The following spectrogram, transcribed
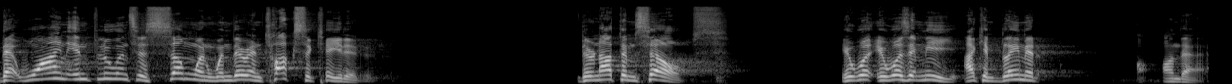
that wine influences someone when they're intoxicated, they're not themselves. It, was, it wasn't me. I can blame it on that.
